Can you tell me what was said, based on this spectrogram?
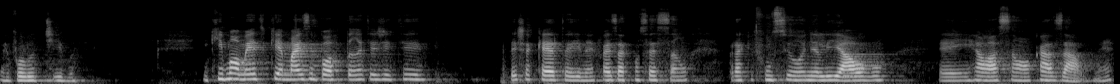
evolutiva. Em que momento que é mais importante a gente deixa quieto aí, né? Faz a concessão para que funcione ali algo é, em relação ao casal, né?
